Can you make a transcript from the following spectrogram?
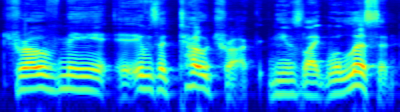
drove me. It was a tow truck, and he was like, "Well, listen,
